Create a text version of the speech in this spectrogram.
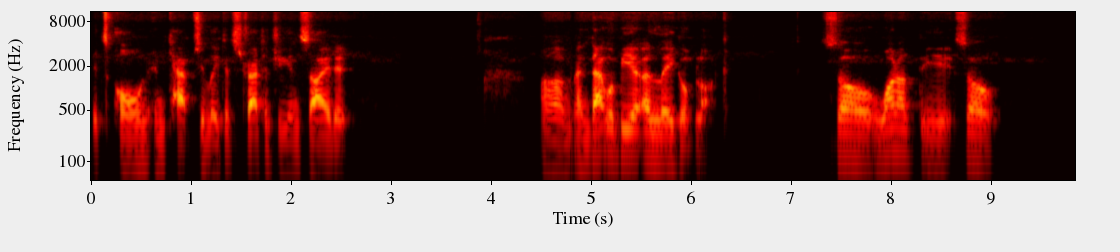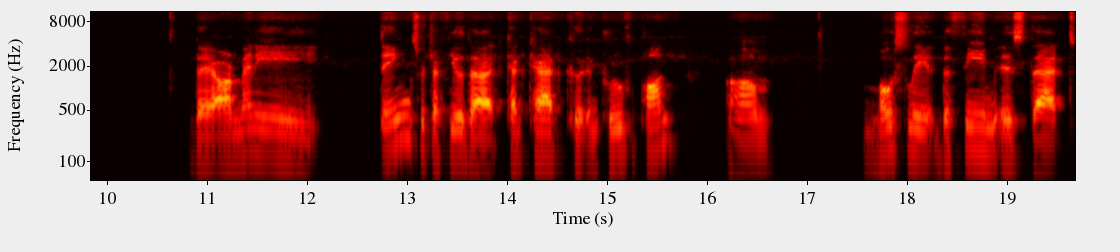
its own encapsulated strategy inside it. Um, and that would be a, Lego block. So one of the so there are many things which I feel that CAD could improve upon. Um, mostly the theme is that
